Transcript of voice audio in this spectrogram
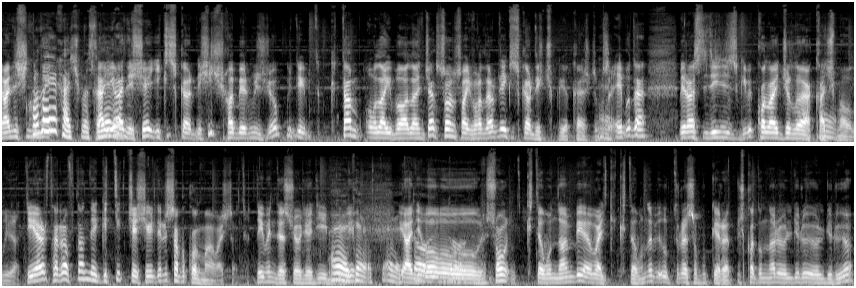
Yani şimdi Kolaya kaçması. Ha, evet. Yani şey ikiz kardeş hiç haberimiz yok. Bir de tam olay bağlanacak son sayfalarda ikiz kardeş çıkıyor karşımıza. E bu da biraz dediğiniz gibi kolaycılığa kaçma oluyor. Diğer taraftan da gittikçe şeyleri sapık olmaya başladı. Demin de söylediğim Evet, gibi. evet, evet, Yani doğru, o doğru. son kitabından bir evvelki kitabında bir ultra sapık yaratmış. Kadınları öldürüyor öldürüyor.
